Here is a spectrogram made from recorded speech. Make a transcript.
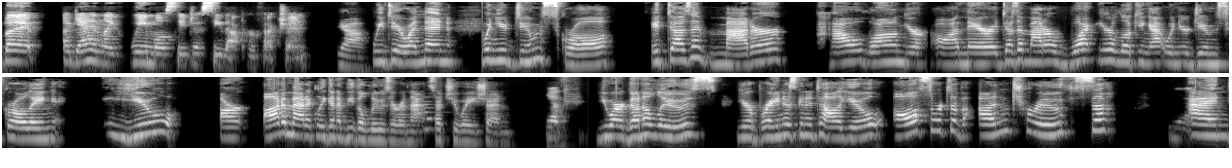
But again, like we mostly just see that perfection. Yeah, we do. And then when you doom scroll, it doesn't matter how long you're on there. It doesn't matter what you're looking at when you're doom scrolling. You are automatically going to be the loser in that situation. Yep. You are going to lose. Your brain is going to tell you all sorts of untruths. Yeah. And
